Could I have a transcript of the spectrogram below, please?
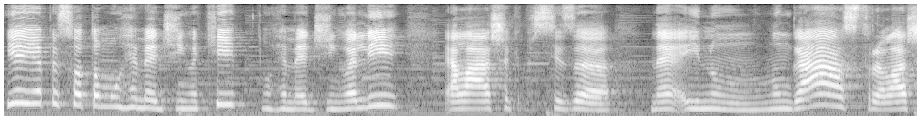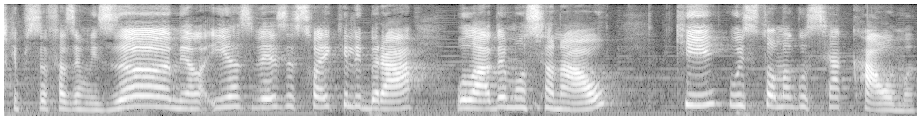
E aí a pessoa toma um remedinho aqui, um remedinho ali, ela acha que precisa né, ir num, num gastro, ela acha que precisa fazer um exame, ela, e às vezes é só equilibrar o lado emocional que o estômago se acalma.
